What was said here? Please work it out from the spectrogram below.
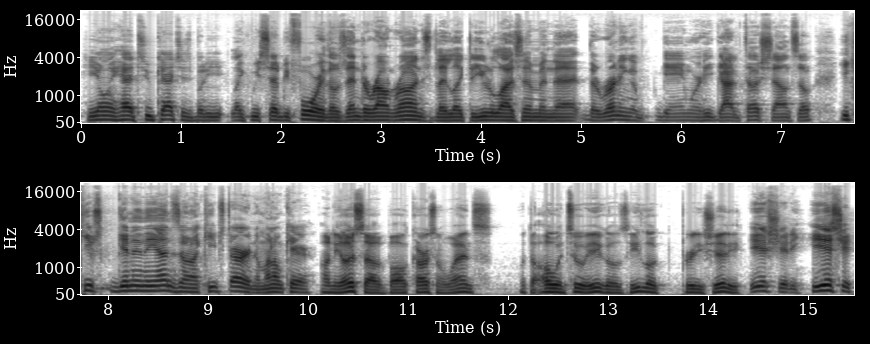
he only had two catches, but he, like we said before, those end around runs, they like to utilize him in that the running a- game where he got a touchdown. So he keeps getting in the end zone. I keep starting him. I don't care. On the other side of the ball, Carson Wentz with the 0 and 2 Eagles, he looked pretty shitty. He is shitty. He is shitty,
